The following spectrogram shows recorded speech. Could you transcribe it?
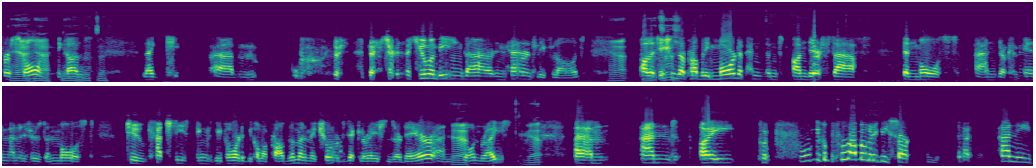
for Yeah, stone yeah, yeah, because it. like um, human beings are inherently flawed. Yeah. Politicians are probably more dependent on their staff than most and their campaign managers than most to catch these things before they become a problem and make sure the declarations are there and Yeah. done right. Yeah. Um, and I could pr- you could probably be certain that any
